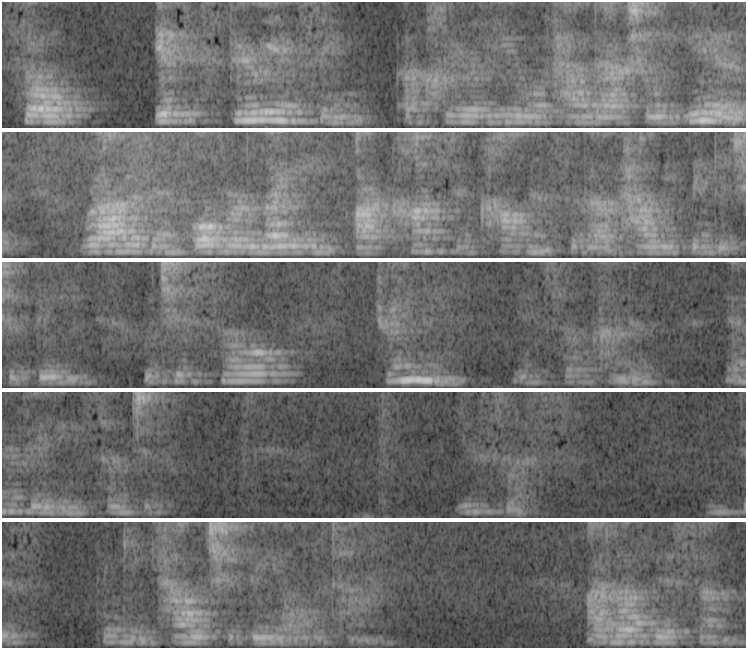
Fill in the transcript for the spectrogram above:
So it's experiencing a clear view of how it actually is rather than overlaying our constant comments about how we think it should be, which is so draining. It's so kind of enervating. It's so just useless. Just thinking how it should be all the time. I love this um,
